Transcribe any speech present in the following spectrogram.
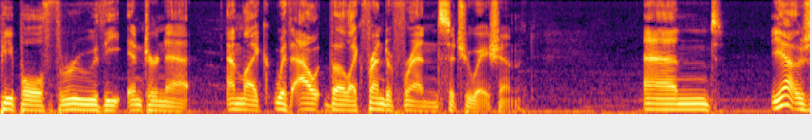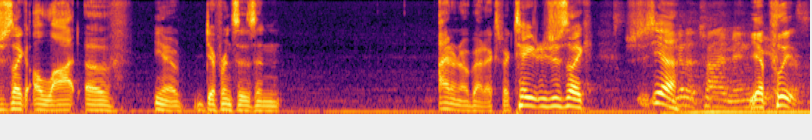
people through the internet and like without the like friend of friend situation. And yeah, there's just like a lot of, you know, differences in I don't know about expectations, just like just, yeah. I'm gonna chime in. Yeah, here. please.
